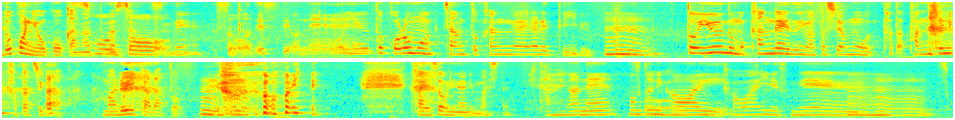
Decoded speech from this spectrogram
どこに置こうかなってなっちゃうんですよね。そうですよね。こういうところもちゃんと考えられている。うん。というのも考えずに私はもうただ単純に形が丸いからとうんいううん思いで買いそうになりました。見た目がね本当に可愛い。可愛いですね、うんうんうん。そう。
